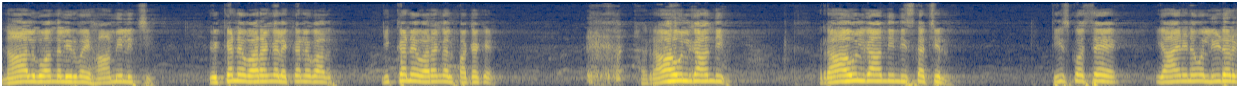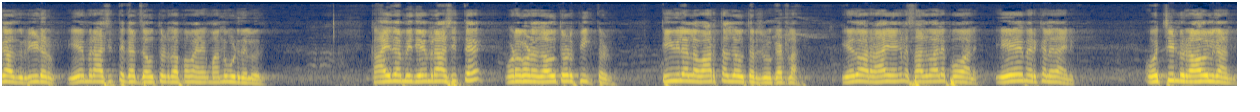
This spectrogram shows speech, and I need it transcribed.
నాలుగు వందల ఇరవై హామీలు ఇచ్చి. ఇక్కడనే వరంగల్ ఎక్కడనే కాదు ఇక్కడనే వరంగల్ పక్కకే. రాహుల్ గాంధీ రాహుల్ గాంధీని తీసుకొచ్చిండు. తీసుకొస్తే ఇక ఆయననేమో లీడర్ కాదు రీడర్. ఏం రాసిస్తే గది చదువుతాడు తప్ప ఆయనకు మన్ను కూడా తెలియదు. కాగితం మీద ఏం రాసిస్తే ఉడగొడ చదువుతాడు పీకుతాడు. టీవీలలో వార్తలు చదువుతారు చూడు గట్లా. ఏదో రాయంగానే చదవాలి పోవాలి. ఏం ఎరకలేదు ఆయనకి. వచ్చిండు రాహుల్ గాంధీ.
